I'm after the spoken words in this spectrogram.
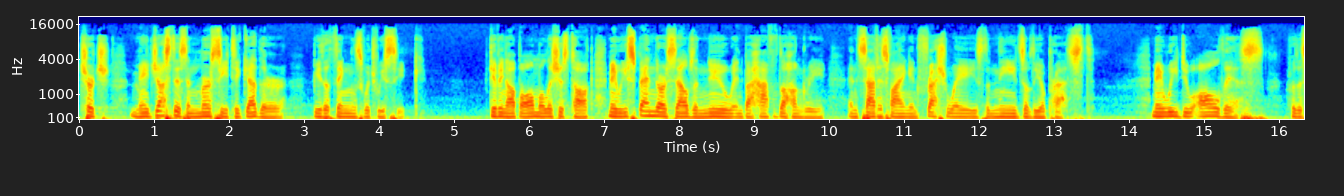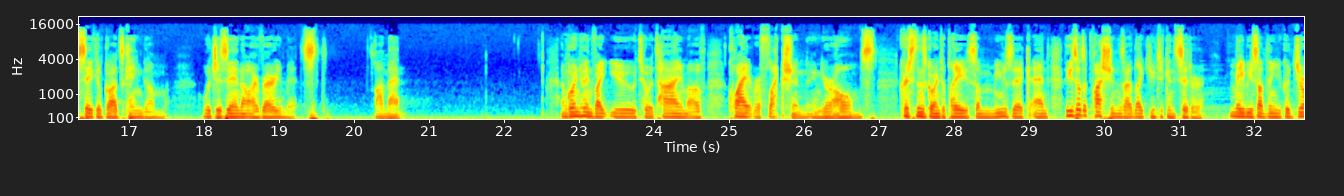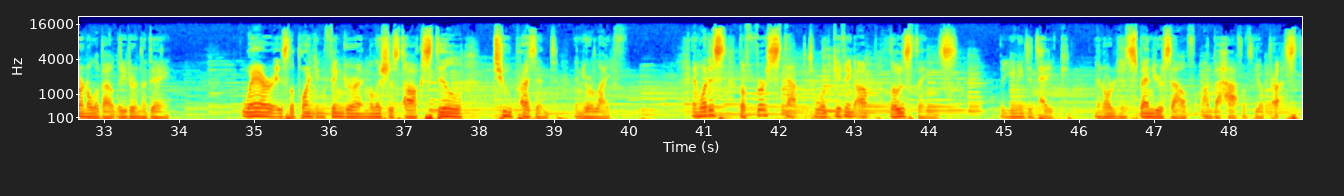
Church, may justice and mercy together be the things which we seek giving up all malicious talk, may we spend ourselves anew in behalf of the hungry and satisfying in fresh ways the needs of the oppressed. May we do all this for the sake of God's kingdom, which is in our very midst. Amen. I'm going to invite you to a time of quiet reflection in your homes. Kristen's going to play some music, and these are the questions I'd like you to consider. Maybe something you could journal about later in the day. Where is the pointing finger and malicious talk still too present in your life? And what is the first step toward giving up those things that you need to take in order to spend yourself on behalf of the oppressed?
